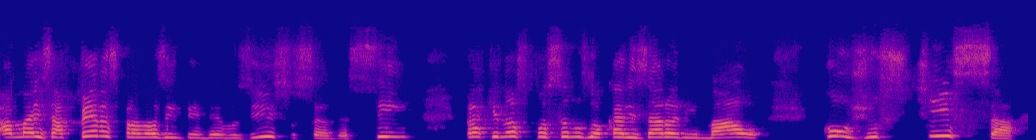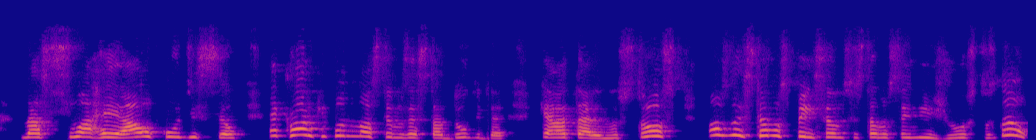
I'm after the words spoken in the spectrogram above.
ah, mas apenas para nós entendermos isso, Sandra, sim, para que nós possamos localizar o animal com justiça na sua real condição. É claro que quando nós temos esta dúvida que a Natália nos trouxe, nós não estamos pensando se estamos sendo injustos, não.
